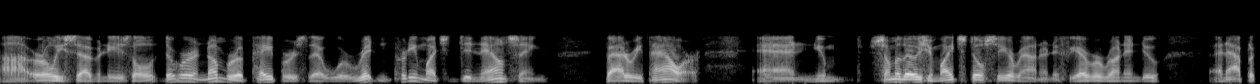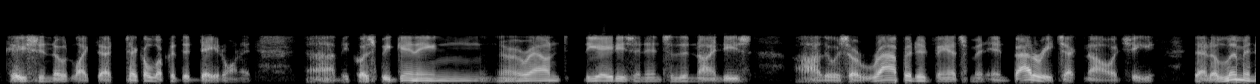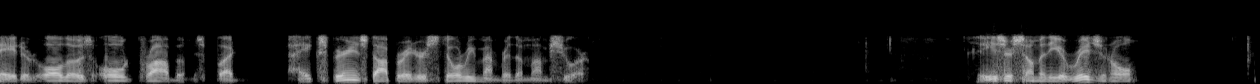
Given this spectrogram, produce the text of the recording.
uh, early 70s, there were a number of papers that were written pretty much denouncing battery power. And you some of those you might still see around, and if you ever run into an application note like that, take a look at the date on it. Uh, because beginning around the 80s and into the 90s, uh, there was a rapid advancement in battery technology that eliminated all those old problems. But experienced operators still remember them, I'm sure. These are some of the original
